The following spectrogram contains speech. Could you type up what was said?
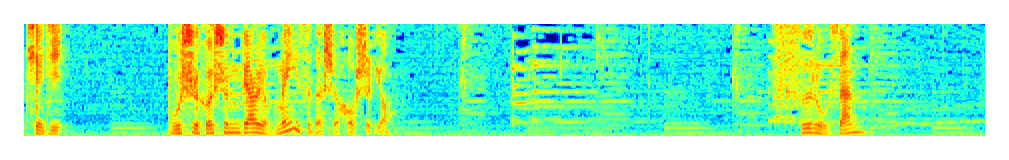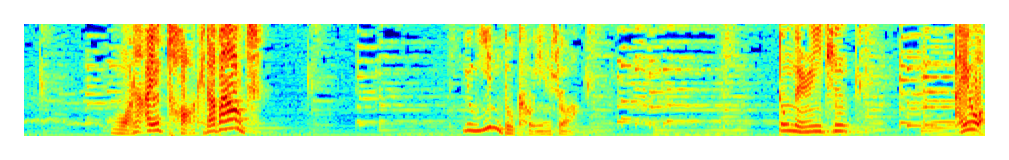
切记，不适合身边有妹子的时候使用。思路三，What are you talking about？用印度口音说，东北人一听，哎呦，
